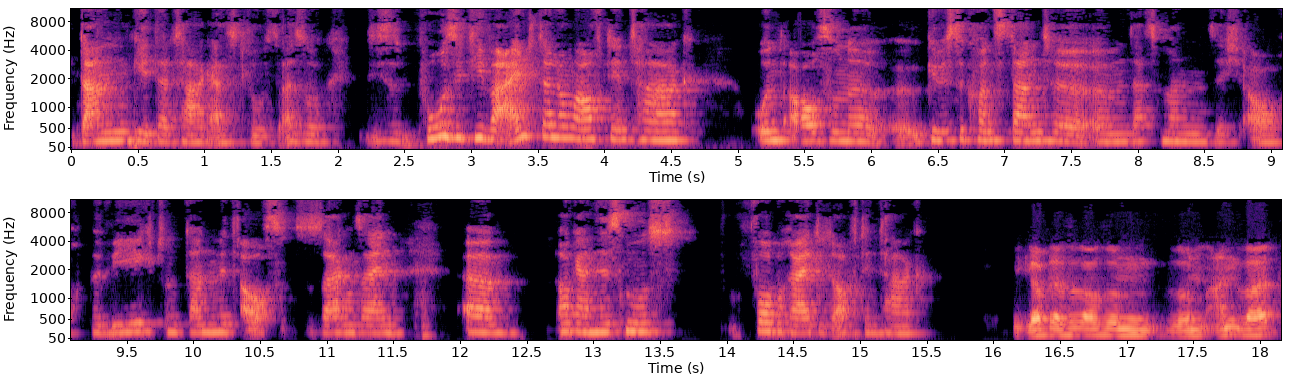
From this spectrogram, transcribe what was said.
dann geht der Tag erst los. Also diese positive Einstellung auf den Tag und auch so eine äh, gewisse Konstante, ähm, dass man sich auch bewegt und dann mit auch sozusagen sein ähm, Organismus vorbereitet auf den Tag. Ich glaube, das ist auch so ein, so ein Ansatz.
